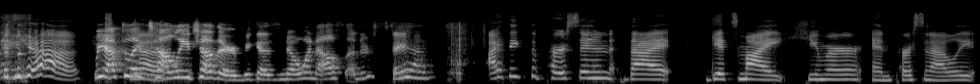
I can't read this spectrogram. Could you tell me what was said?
get it. yeah. we have to like yeah. tell each other because no one else understands. I think the person that gets my humor and personality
